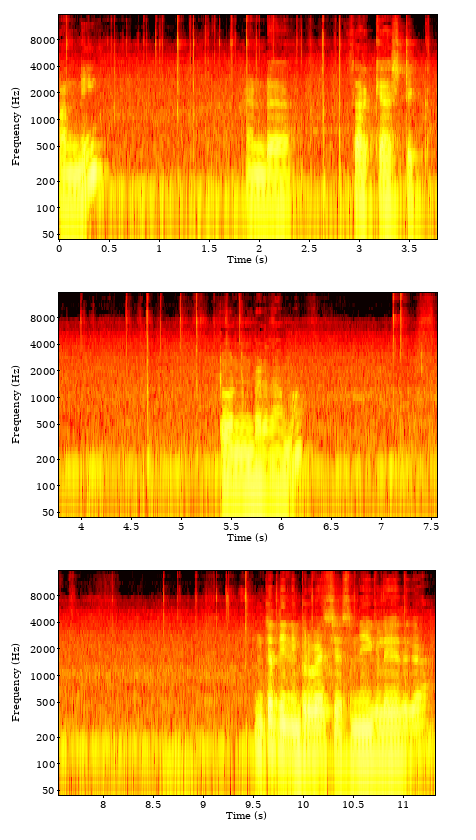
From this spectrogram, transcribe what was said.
funny and sarcastic tone పెడదాము. ఇంకా దీన్ని ఇంప్రూవైజ్ చేస్తాను. నీకు లేదుగా?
